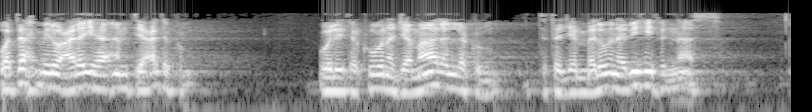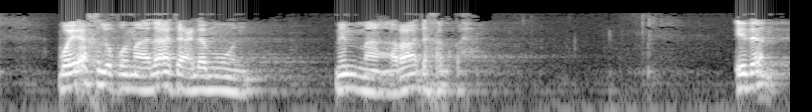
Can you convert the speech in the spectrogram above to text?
وتحمل عليها أمتعتكم ولتكون جمالا لكم تتجملون به في الناس ويخلق ما لا تعلمون مما أراد خلقه. إذا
